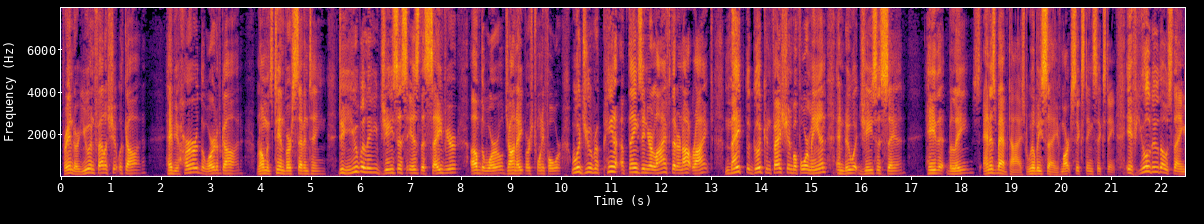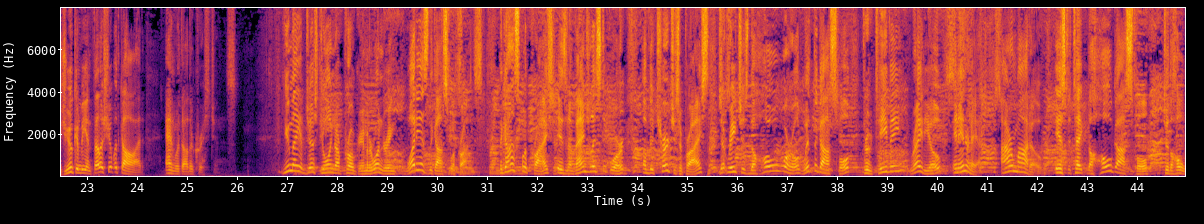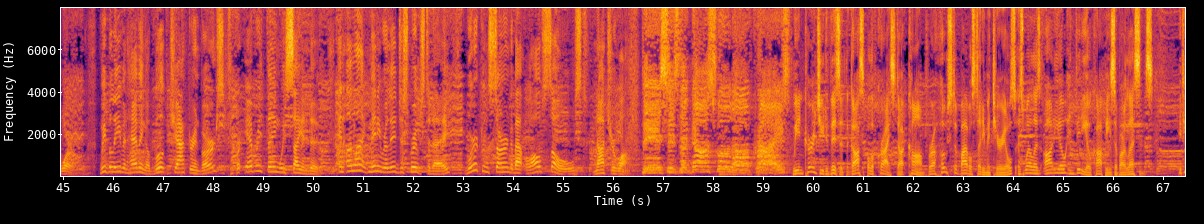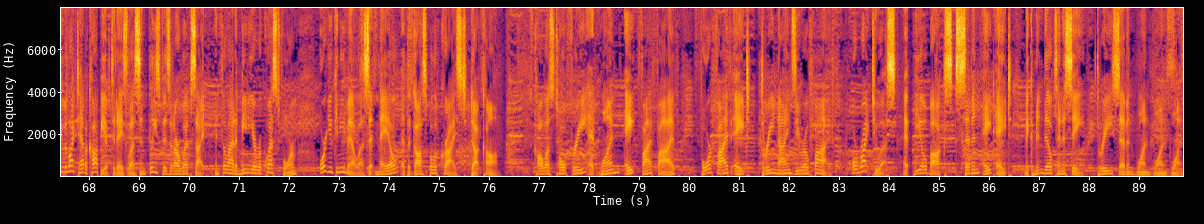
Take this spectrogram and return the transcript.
Friend, are you in fellowship with God? Have you heard the Word of God? Romans 10 verse 17. Do you believe Jesus is the Savior of the world? John 8 verse 24. Would you repent of things in your life that are not right? Make the good confession before men and do what Jesus said? He that believes and is baptized will be saved. Mark 16, 16. If you'll do those things, you can be in fellowship with God and with other Christians. You may have just joined our program and are wondering, what is the Gospel of Christ? The Gospel of Christ is an evangelistic work of the churches of Christ that reaches the whole world with the Gospel through TV, radio, and Internet. Our motto is to take the whole Gospel to the whole world. We believe in having a book, chapter, and verse for everything we say and do. And unlike many religious groups today, we're concerned about lost souls, not your wife. This is the gospel of Christ. We encourage you to visit thegospelofchrist.com for a host of Bible study materials as well as audio and video copies of our lessons. If you would like to have a copy of today's lesson, please visit our website and fill out a media request form or you can email us at mail at thegospelofchrist.com. Call us toll free at 1 855 458 3905 or write to us at P.O. Box 788, McMinnville, Tennessee 37111.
